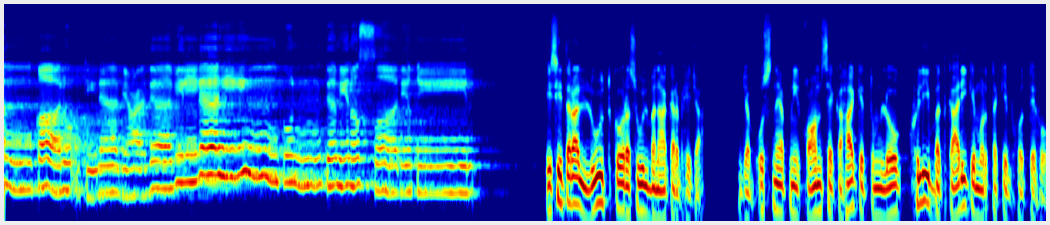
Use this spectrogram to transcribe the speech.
أن قالوا ائتنا بعذاب الله إن كنت من الصادقين اسی طرح لوت کو رسول بنا کر بھیجا۔ جب اس نے اپنی قوم سے کہا کہ تم لوگ کھلی بدکاری کے مرتکب ہوتے ہو۔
